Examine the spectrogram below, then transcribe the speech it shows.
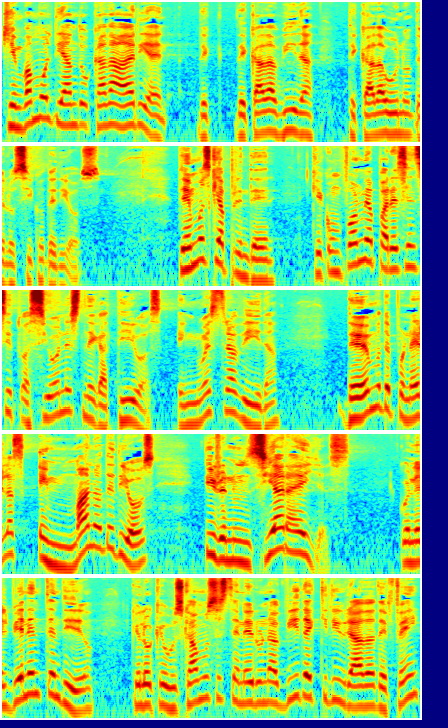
quien va moldeando cada área de, de cada vida de cada uno de los hijos de Dios. Tenemos que aprender que conforme aparecen situaciones negativas en nuestra vida, debemos de ponerlas en manos de Dios y renunciar a ellas, con el bien entendido que lo que buscamos es tener una vida equilibrada de fe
